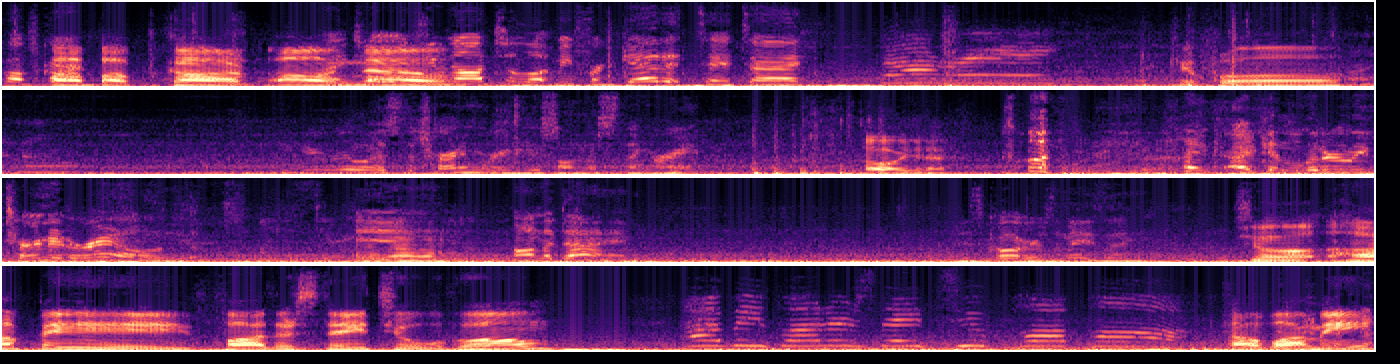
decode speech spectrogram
We forgot Pop Pop's card. Pop up card. Oh I told you no. not to let me forget it, Tay Tay. Sorry. Careful. I know. You do realize the turning radius on this thing, right? Oh yeah. like I can literally turn it around and on a dime. This car is amazing. So happy Father's Day to whom? Happy Father's Day to Papa. How about me?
